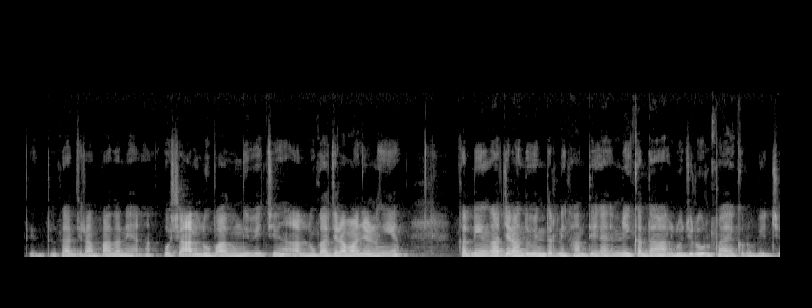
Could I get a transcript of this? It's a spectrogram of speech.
ਤੇ ਇੱਧਰ ਗਾਜਰਾਂ ਪਾ ਦਨੇ ਆ ਕੁਛ ਆਲੂ ਪਾ ਦੂੰਗੀ ਵਿੱਚ। ਆਲੂ ਗਾਜਰਾਂ ਬਣ ਜਾਣਗੀਆਂ। ਕੱਲੀਆਂ ਗਾਜਰਾਂ ਦਵਿੰਦਰ ਨਹੀਂ ਖਾਂਦੇ। ਕਹਿੰਦੇ, ਨਹੀਂ ਕਦਾ ਆਲੂ ਜ਼ਰੂਰ ਪਾਇਆ ਕਰੋ ਵਿੱਚ।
